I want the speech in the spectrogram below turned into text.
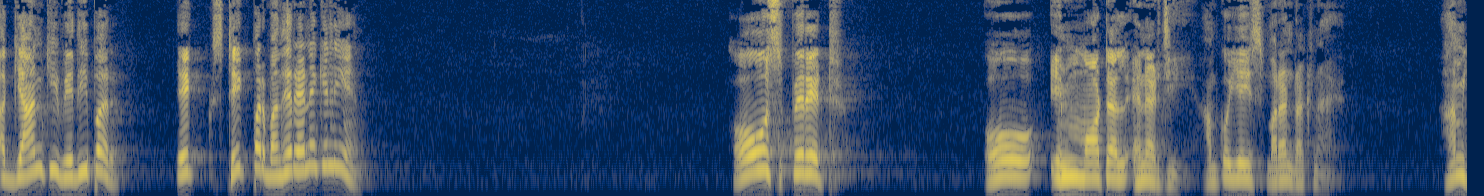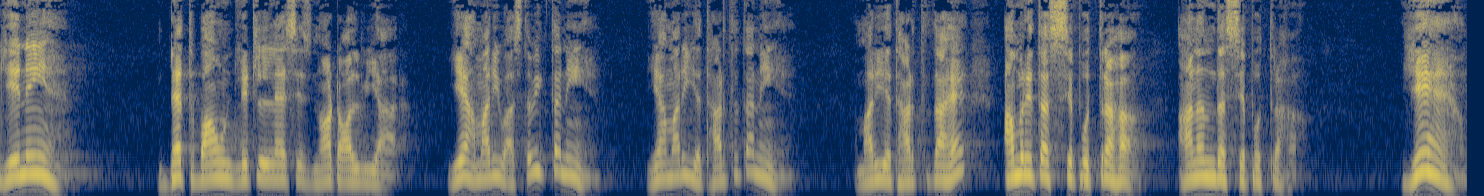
अज्ञान की वेदी पर, एक स्टेक पर बंधे रहने के लिए? O spirit O immortal energy हमको ये स्मरण रखना है। हम ये नहीं है। Death bound littleness is not all we are ये हमारी वास्तविकता नहीं है। यह हमारी यथार्थता नहीं है। हमारी यथार्थता है अमृत से पुत्र आनंद से पुत्र। ये हैं हम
